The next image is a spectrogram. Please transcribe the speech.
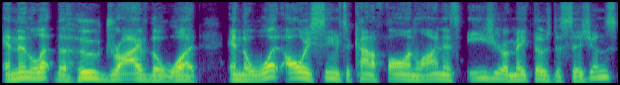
and then let the who drive the what. And the what always seems to kind of fall in line. And it's easier to make those decisions.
